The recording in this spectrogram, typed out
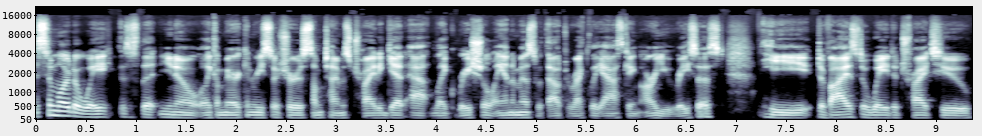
similar to ways that, you know, like American researchers sometimes try to get at like racial animus without directly asking, are you racist? He devised a way to try try to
